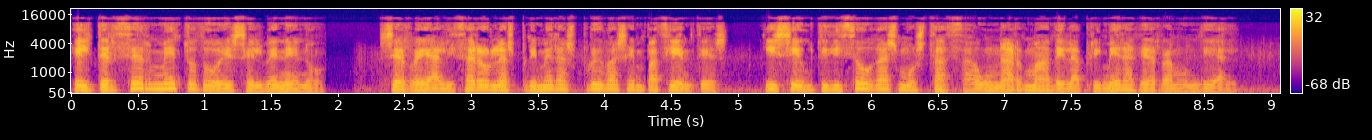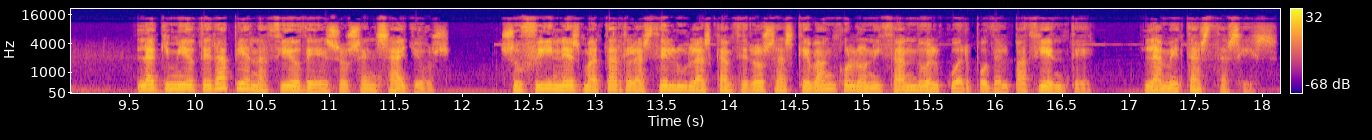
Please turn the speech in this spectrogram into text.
el tercer método es el veneno. Se realizaron las primeras pruebas en pacientes y se utilizó gas mostaza, un arma de la Primera Guerra Mundial. La quimioterapia nació de esos ensayos. Su fin es matar las células cancerosas que van colonizando el cuerpo del paciente, la metástasis.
